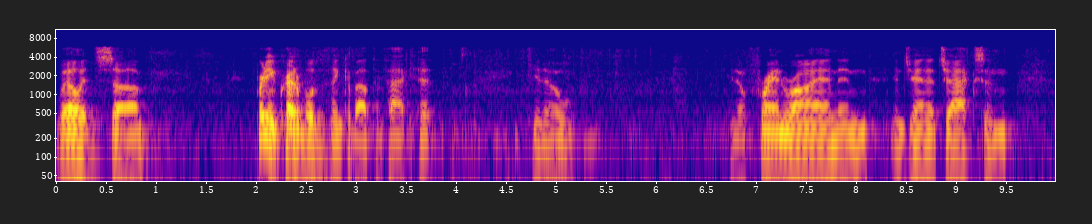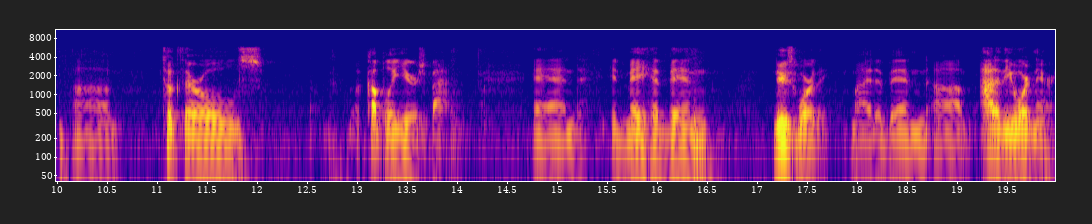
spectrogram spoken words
Well, it's uh, pretty incredible to think about the fact that, you know, you know, Fran Ryan and, and Janet Jackson um, took their oaths a couple of years back, and it may have been newsworthy, might have been uh, out of the ordinary,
